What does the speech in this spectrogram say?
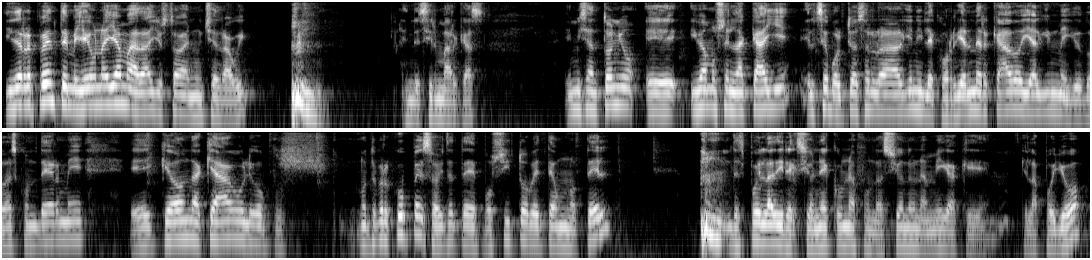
Y de repente me llega una llamada, yo estaba en un Chedraui, en decir marcas, y me dice, Antonio, eh, íbamos en la calle, él se volteó a saludar a alguien y le corrí al mercado y alguien me ayudó a esconderme. Eh, ¿Qué onda? ¿Qué hago? Le digo, pues no te preocupes, ahorita te deposito, vete a un hotel. Después la direccioné con una fundación de una amiga que, que la apoyó.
